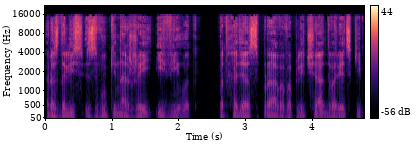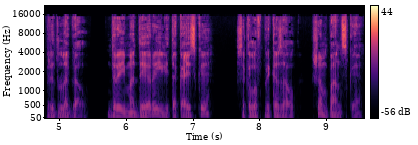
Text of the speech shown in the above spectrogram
раздались звуки ножей и вилок. Подходя с правого плеча, Дворецкий предлагал. «Дреймадера или Такайская?» Соколов приказал. Шампанское.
